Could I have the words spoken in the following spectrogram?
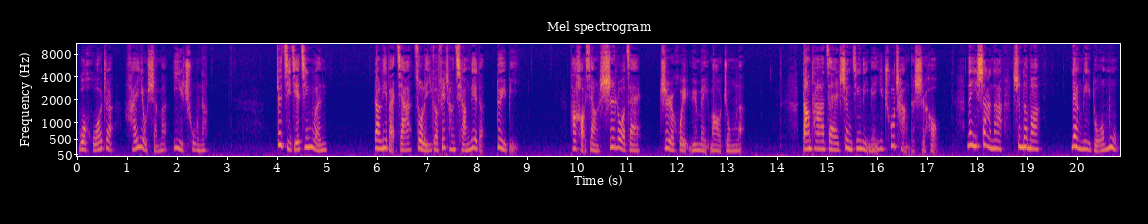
我活着还有什么益处呢？”这几节经文让利百加做了一个非常强烈的对比，他好像失落在智慧与美貌中了。当他在圣经里面一出场的时候，那一刹那是那么。靓丽夺目，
